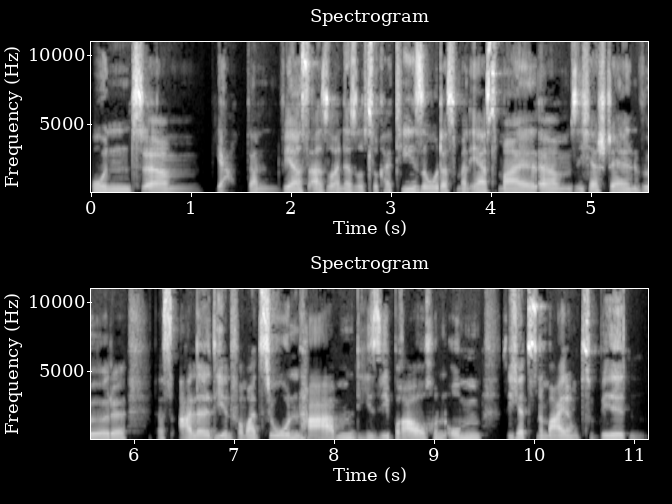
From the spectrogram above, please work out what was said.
Und ähm, ja, dann wäre es also in der Soziokratie so, dass man erstmal ähm, sicherstellen würde, dass alle die Informationen haben, die sie brauchen, um sich jetzt eine Meinung zu bilden.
